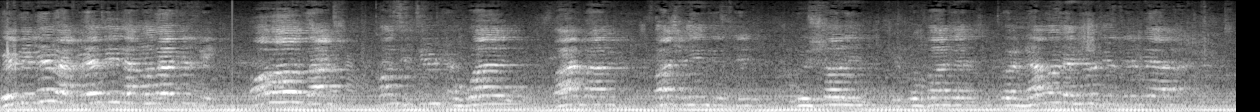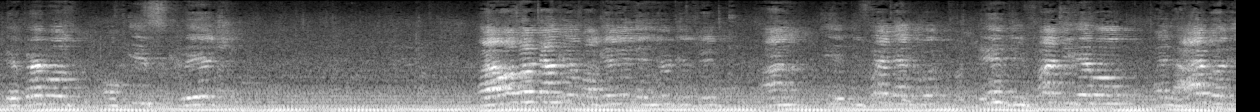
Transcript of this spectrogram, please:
We believe in creating another district. All that constitute a well, vibrant, functioning district will surely be provided to enable the new district the purpose of its creation. I also thank you for giving the new district an indefatigable, indefatigable and high-quality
